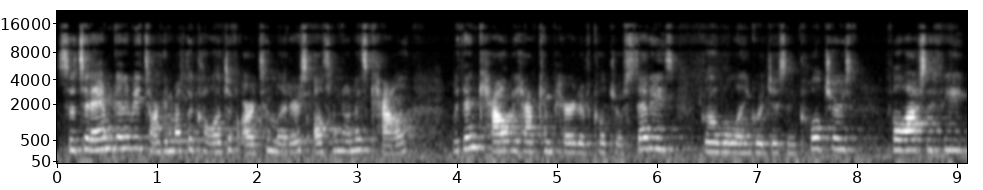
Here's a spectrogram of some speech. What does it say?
So today I'm going to be talking about the College of Arts and Letters, also known as CAL. Within CAL, we have comparative cultural studies, global languages and cultures, philosophy,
